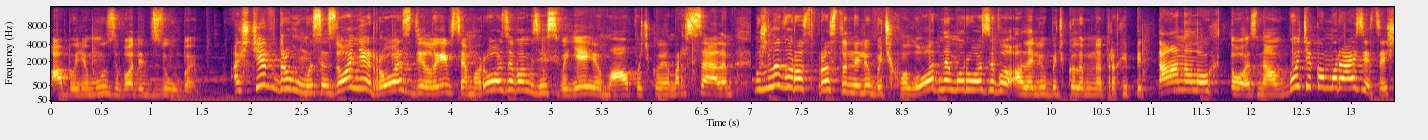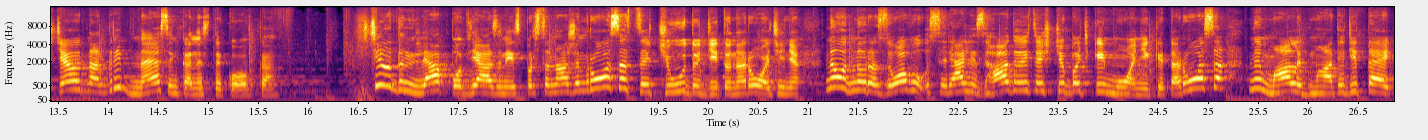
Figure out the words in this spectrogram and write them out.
або йому зводить зуби. А ще в другому сезоні розділився морозивом зі своєю мавпочкою Марселем. Можливо, Рос просто не любить холодне морозиво, але любить, коли воно трохи підтануло. Хто знав? В будь-якому разі це ще одна дрібнесенька нестиковка. Ще один ляп пов'язаний з персонажем Роса це чудо дітонародження. Неодноразово у серіалі згадується, що батьки Моніки та Роса не мали б мати дітей,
